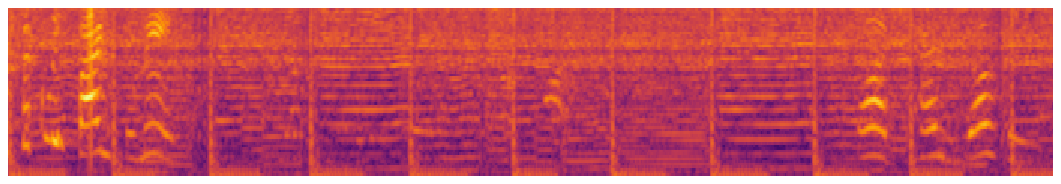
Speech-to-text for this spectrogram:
perfectly fine for me. God, kind of doesn't.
